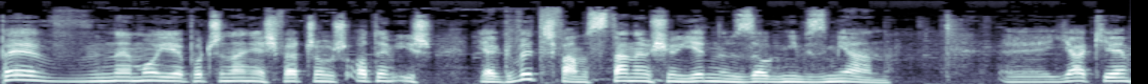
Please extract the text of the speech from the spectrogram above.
pewne moje poczynania świadczą już o tym, iż jak wytrwam, stanę się jednym z ogniw zmian. E, jakie?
